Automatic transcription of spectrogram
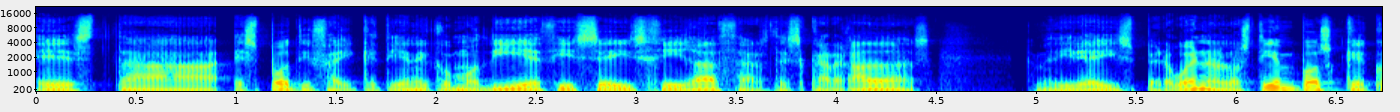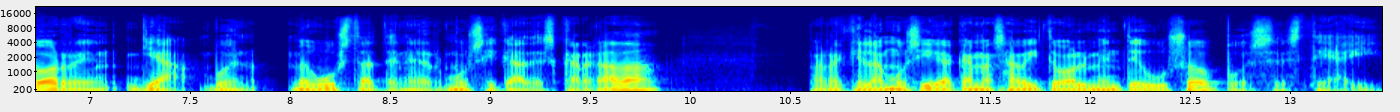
está Spotify, que tiene como 16 gigazas descargadas. me diréis, pero bueno, los tiempos que corren, ya, bueno, me gusta tener música descargada para que la música que más habitualmente uso, pues esté ahí.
